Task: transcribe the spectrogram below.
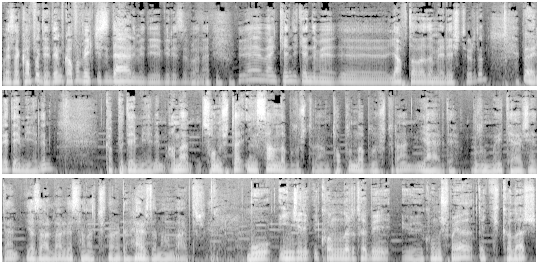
mesela kapı dedim kapı bekçisi der mi diye birisi bana. Hemen kendi kendime e, yaftaladım eleştirdim. Böyle demeyelim kapı demeyelim ama sonuçta insanla buluşturan, toplumla buluşturan yerde bulunmayı tercih eden yazarlar ve sanatçılar da her zaman vardır. Bu incelikli konuları tabii e, konuşmaya dakikalar,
